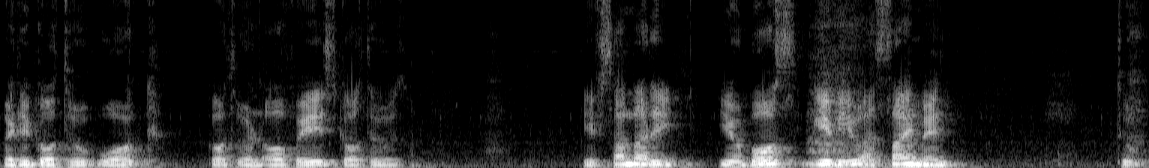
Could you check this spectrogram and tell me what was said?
when you go to work, go to an office, go to. If somebody, your boss give you assignment to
